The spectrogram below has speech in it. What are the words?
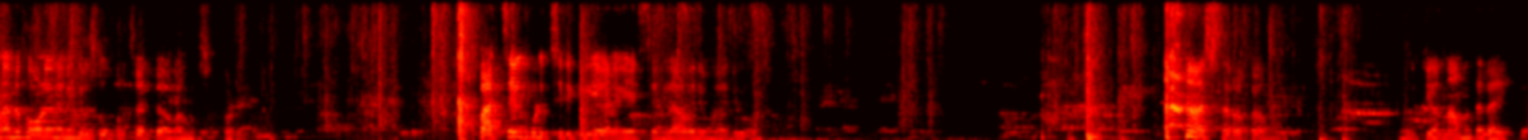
അണ്ണന്റെ ഫോണിൽ നിന്ന് എനിക്കൊരു സൂപ്പർ ചാറ്റ് മെമ്പർഷിപ്പ് എടുക്കണം പച്ചയിൽ കുളിച്ചിരിക്കുകയാണ് കേസ് എല്ലാവരും വരൂ. അഷറഫ് നൂറ്റി ഒന്നാമത്തെ ലൈക്ക്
